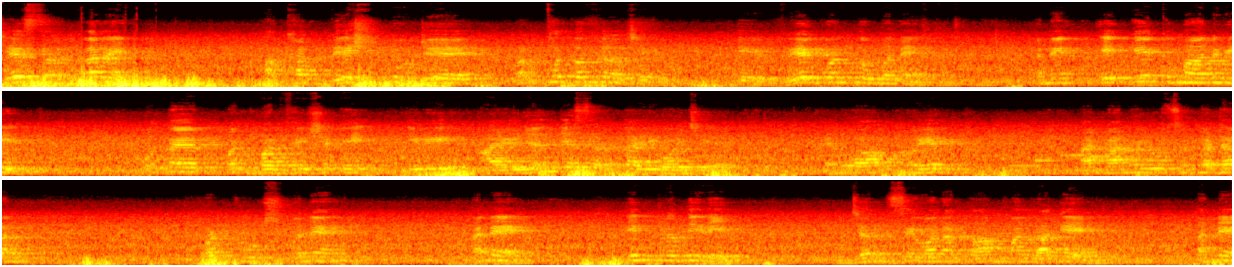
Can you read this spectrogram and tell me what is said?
જે સરકારે આખા દેશનું જે અર્થતંત્ર છે એ વેગવંતું બને અને એક એક માનવી પોતે પગભર થઈ શકે એવી આયોજન જે સરકારી હોય છે, એનું આપનું એક આ નાનું એવું સંગઠન વટવૃક્ષ બને અને દિન પ્રતિદિન જનસેવાના કામમાં લાગે અને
